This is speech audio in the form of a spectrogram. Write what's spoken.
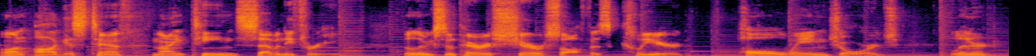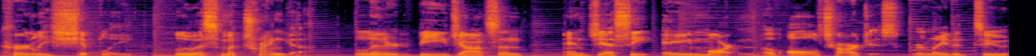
On August 10th, 1973, the Livingston Parish Sheriff's Office cleared Paul Wayne George, Leonard Curly Shipley, Louis Matranga, Leonard B. Johnson, and Jesse A. Martin of all charges related to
